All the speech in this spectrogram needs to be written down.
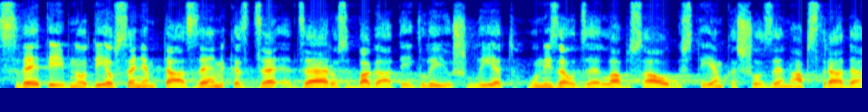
Svētību no Dieva saņem tā zeme, kas dzērusi bagātīgi lijušu lietu un izaudzē labus augus tiem, kas šo zemi apstrādā,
